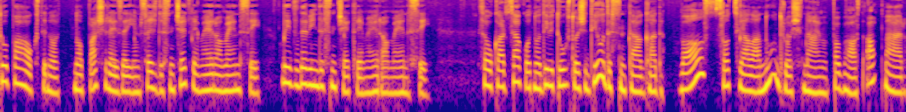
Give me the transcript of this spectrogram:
to paaugstinot no pašreizējiem 64 eiro mēnesī līdz 94 eiro mēnesī. Savukārt, sākot no 2020. gada, valsts sociālā nodrošinājuma pabalsta apmēru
